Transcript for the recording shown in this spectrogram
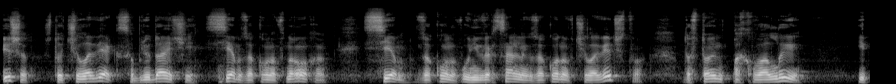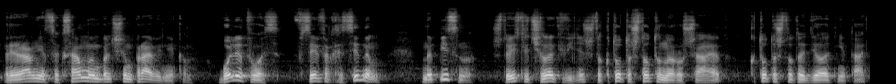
пишет, что человек, соблюдающий семь законов Ноаха, семь законов, универсальных законов человечества, достоин похвалы и приравнивается к самым большим праведникам. Более того, в Сефер Хасидам написано, что если человек видит, что кто-то что-то нарушает, кто-то что-то делает не так,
